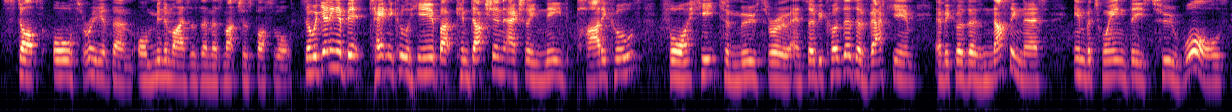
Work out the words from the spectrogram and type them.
stops all three of them or minimizes them as much as possible. So we're getting a bit technical here, but conduction actually needs particles for heat to move through. And so because there's a vacuum and because there's nothingness in between these two walls,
